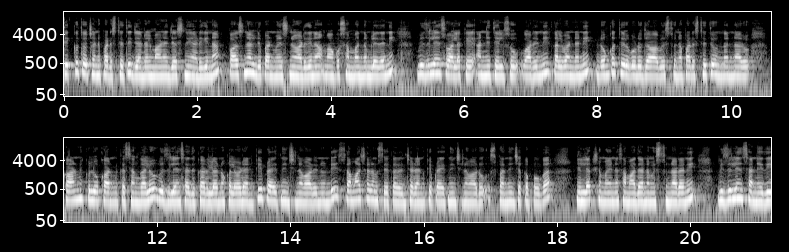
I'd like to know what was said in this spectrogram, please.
దిక్కుతోచని పరిస్థితి జనరల్ మేనేజర్స్ని అడిగినా పర్సనల్ డిపార్ట్మెంట్స్ను అడిగినా మాకు సంబంధం లేదని విజిలెన్స్ వాళ్ళకే అన్ని తెలుసు. వారిని కలవండని డొంక తిరుగుడు జవాబిస్తున్న పరిస్థితి ఉందన్నారు. కార్మికులు కార్మిక సంఘాలు విజిలెన్స్ అధికారులను కలవడానికి ప్రయత్నించిన వారి నుండి సమాచారం సేకరించడానికి ప్రయత్నించిన వారు స్పందించకపోగా నిర్లక్ష్యమైన సమాధానం ఇస్తున్నారని విజిలెన్స్ అనేది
